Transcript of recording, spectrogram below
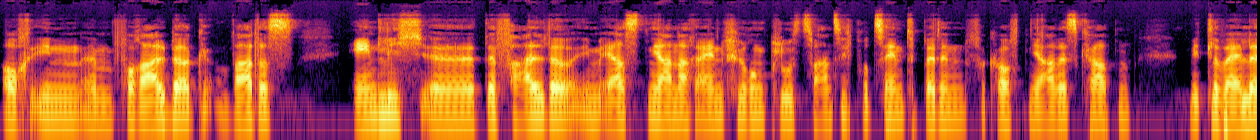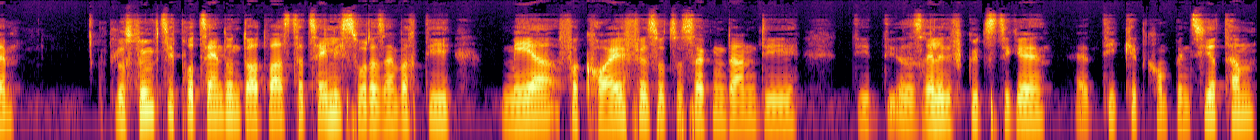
Auch in ähm, Vorarlberg war das ähnlich äh, der Fall da im ersten Jahr nach Einführung plus 20 Prozent bei den verkauften Jahreskarten, mittlerweile plus 50 Prozent und dort war es tatsächlich so, dass einfach die mehr Verkäufe sozusagen dann die, die, die das relativ günstige äh, Ticket kompensiert haben.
